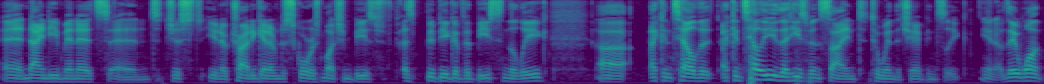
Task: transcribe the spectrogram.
and 90 minutes, and just you know try to get him to score as much and be as, as big of a beast in the league uh, I can tell that I can tell you that he's been signed to win the Champions League. You know, they want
